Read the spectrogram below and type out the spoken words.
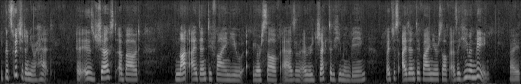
you could switch it in your head. It is just about not identifying you yourself as a rejected human being, but just identifying yourself as a human being, right?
